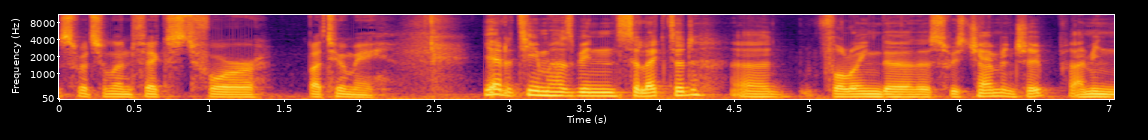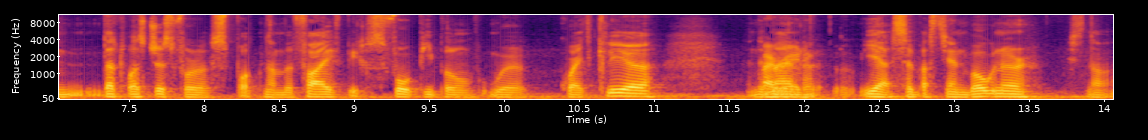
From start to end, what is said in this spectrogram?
Switzerland fixed for Batumi? Yeah, the team has been selected uh, following the, the Swiss Championship. I mean, that was just for spot number five because four people were quite clear. And the By man, rating. yeah, Sebastian Bogner is now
